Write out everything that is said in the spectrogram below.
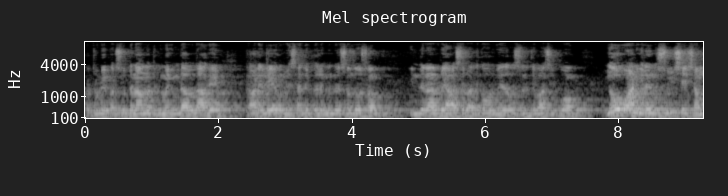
கத்துடைய பரிசுத்த நாமத்துக்கு மகிழ்ந்தாவதாக. காலையிலே உங்களை சந்திப்பதில் மிகுந்த சந்தோஷம். இந்த நாளுடைய ஆசீர்வாதத்துக்கு ஒரு வேத வசனத்தை வாசிப்போம். யோவானியிலிருந்து சுவிசேஷம்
